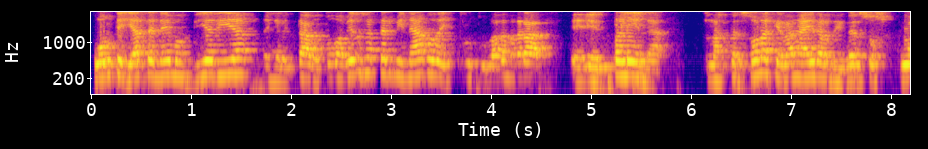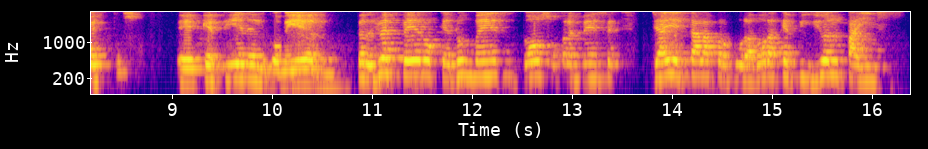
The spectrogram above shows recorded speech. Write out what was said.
porque ya tenemos 10 días en el Estado. Todavía no se ha terminado de estructurar de manera eh, eh, plena las personas que van a ir a los diversos puestos eh, que tiene el gobierno. Pero yo espero que en un mes, dos o tres meses, ya ahí está la procuradora que pidió el país.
